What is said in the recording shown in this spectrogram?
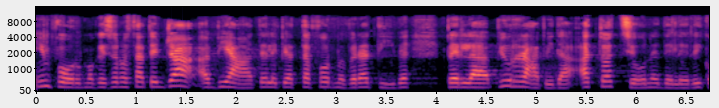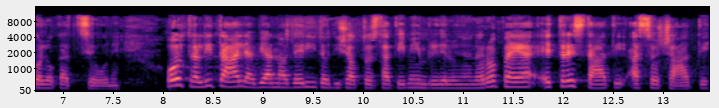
informo che sono state già avviate le piattaforme operative per la più rapida attuazione delle ricollocazioni. Oltre all'Italia vi hanno aderito 18 Stati membri dell'Unione Europea e tre Stati associati.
